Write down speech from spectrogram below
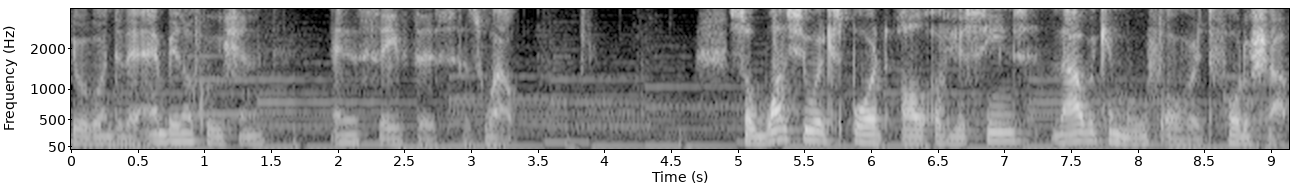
You will go into the ambient occlusion and save this as well. So once you export all of your scenes, now we can move over to Photoshop.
